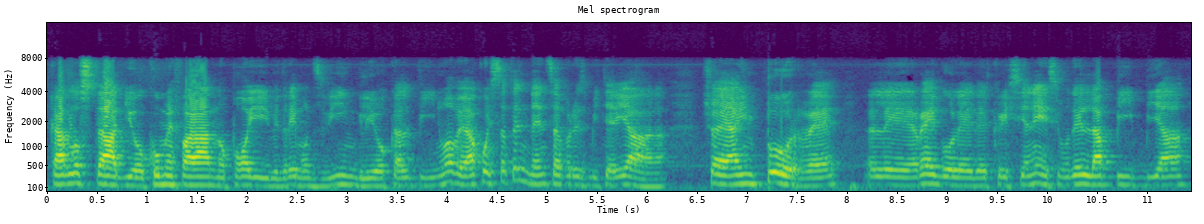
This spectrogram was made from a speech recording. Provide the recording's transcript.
Carlo Stadio, come faranno poi vedremo Zwingli o Calvino, aveva questa tendenza presbiteriana, cioè a imporre le regole del cristianesimo, della Bibbia,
